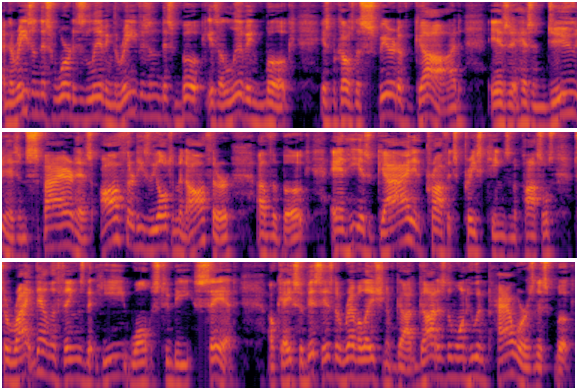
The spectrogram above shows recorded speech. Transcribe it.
And the reason this word is living, the reason this book is a living book, is because the Spirit of God is has endued, has inspired, has authored. He's the ultimate author of the book, and he has guided prophets, priests, kings, and apostles to write down the things that he wants to be said. Okay, so this is the revelation of God. God is the one who empowers this book.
